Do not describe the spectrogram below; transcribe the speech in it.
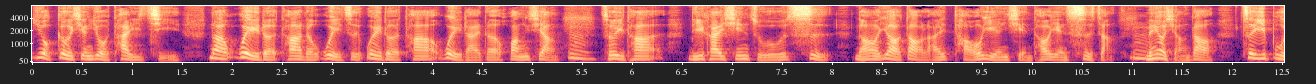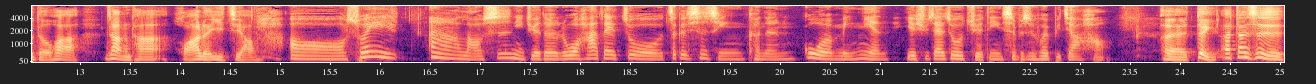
又个性又太急，那为了他的位置，为了他未来的方向，嗯，所以他离开新竹市，然后要到来桃园选桃园市长，嗯、没有想到这一步的话，让他滑了一跤。哦，所以啊，老师，你觉得如果他在做这个事情，可能过明年，也许在做决定，是不是会比较好？呃，对啊，但是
